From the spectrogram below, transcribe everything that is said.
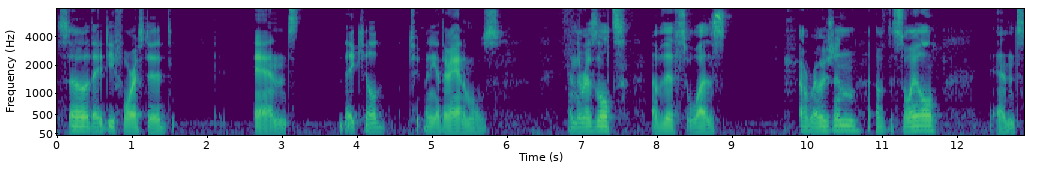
So they deforested and they killed too many other animals. And the result of this was erosion of the soil and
